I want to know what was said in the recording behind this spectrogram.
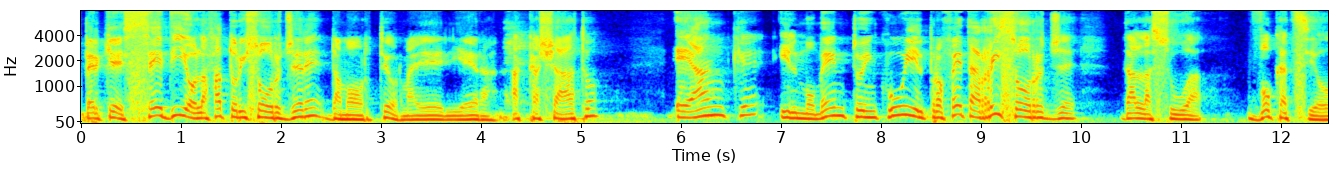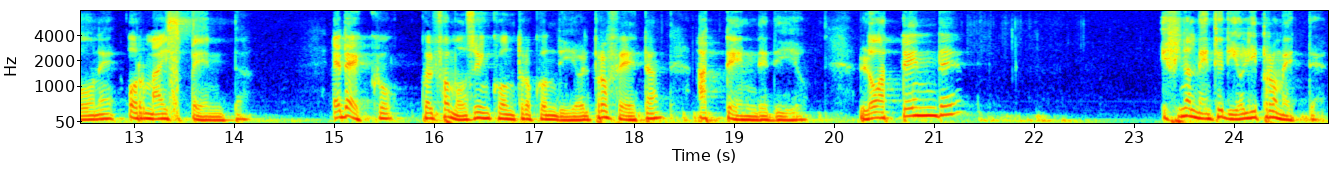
Perché se Dio l'ha fatto risorgere da morte, ormai egli era accasciato, è anche il momento in cui il profeta risorge dalla sua vocazione ormai spenta. Ed ecco quel famoso incontro con Dio. Il profeta attende Dio, lo attende e finalmente Dio gli promette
